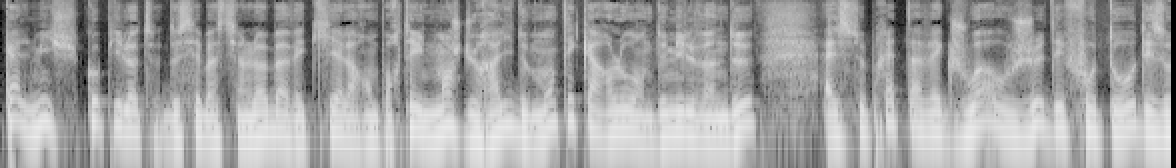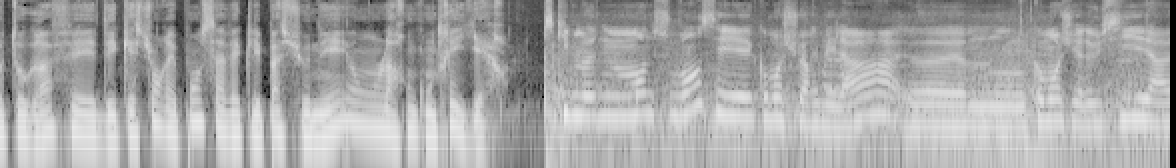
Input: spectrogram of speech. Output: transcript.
Calmiche, copilote de Sébastien Loeb, avec qui elle a remporté une manche du rallye de Monte-Carlo en 2022. Elle se prête avec joie au jeu des photos, des autographes et des questions-réponses avec les passionnés. On l'a rencontrée hier. Ce qui me demande souvent, c'est comment je suis arrivé là, euh, comment j'ai réussi à,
